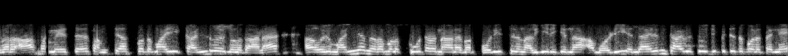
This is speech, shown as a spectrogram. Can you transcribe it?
ഇവർ ആ സമയത്ത് സംശയാസ്പദമായി കണ്ടു എന്നുള്ളതാണ് ഒരു മഞ്ഞ നിറമുള്ള സ്കൂട്ടർ എന്നാണ് ഇവർ പോലീസിന് നൽകിയിരിക്കുന്ന മൊഴി. എന്തായാലും താഴെ സൂചിപ്പിച്ചതുപോലെ തന്നെ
